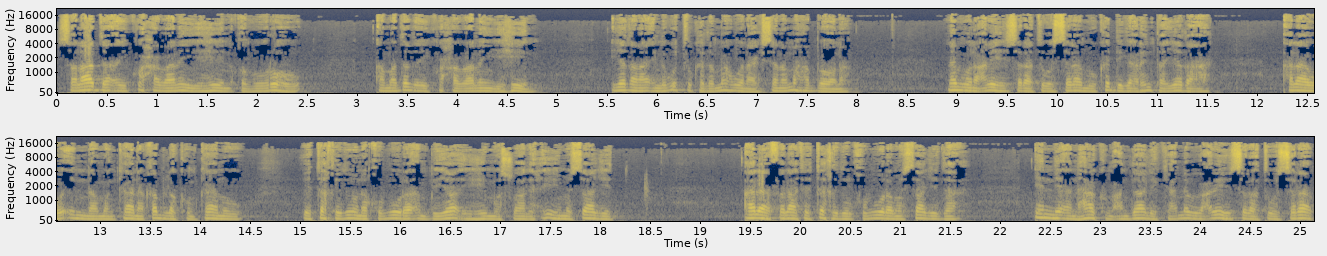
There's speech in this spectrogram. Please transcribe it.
Salaada ay ku xabaalan yihiin qubuuruhu ama dad ay ku xabaalan yihiin. Iyadana in lagu tukado ma wanaagsano ma habboona. Nabiguna calayhi الsalaatu wasalaam uu ka digay arrinta iyada ah alaa waina man kaana qablakum kaanuu yatakhiduuna qubuura anbiyaa'ihim wa masaajid alaa falaa tatakhidu lqubuura masaajida inii anhaakum can dalika nabigu calayhi الsalaatu wasalaam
